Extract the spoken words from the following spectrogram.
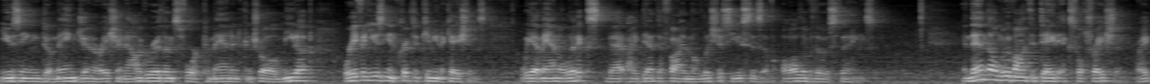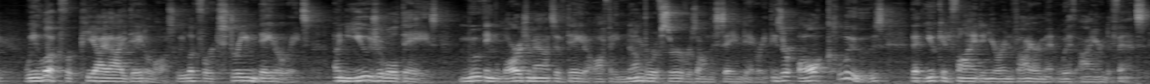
using domain generation algorithms for command and control meetup, or even using encrypted communications. We have analytics that identify malicious uses of all of those things. And then they'll move on to data exfiltration, right? We look for PII data loss. We look for extreme data rates, unusual days, moving large amounts of data off a number of servers on the same day, right? These are all clues that you can find in your environment with IronDefense.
